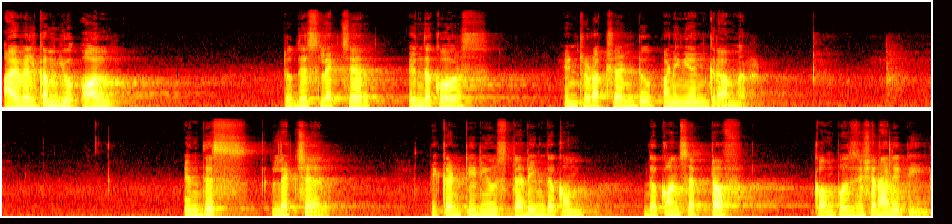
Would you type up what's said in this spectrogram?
I welcome you all to this lecture in the course Introduction to Paninian Grammar. In this lecture, we continue studying the, the concept of compositionality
